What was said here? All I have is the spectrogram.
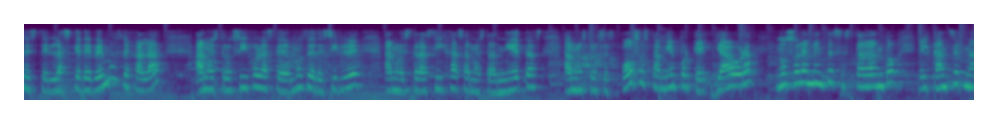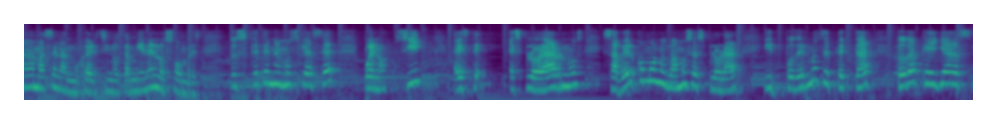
este, las que debemos de jalar a nuestros hijos, las que debemos de decirle a nuestras hijas, a nuestras nietas, a nuestros esposos también, porque ya ahora no solamente se está dando el cáncer nada más en las mujeres, sino también en los hombres. Entonces, ¿qué tenemos que hacer? Bueno, sí, este, explorarnos, saber cómo nos vamos a explorar y podernos detectar todas aquellas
